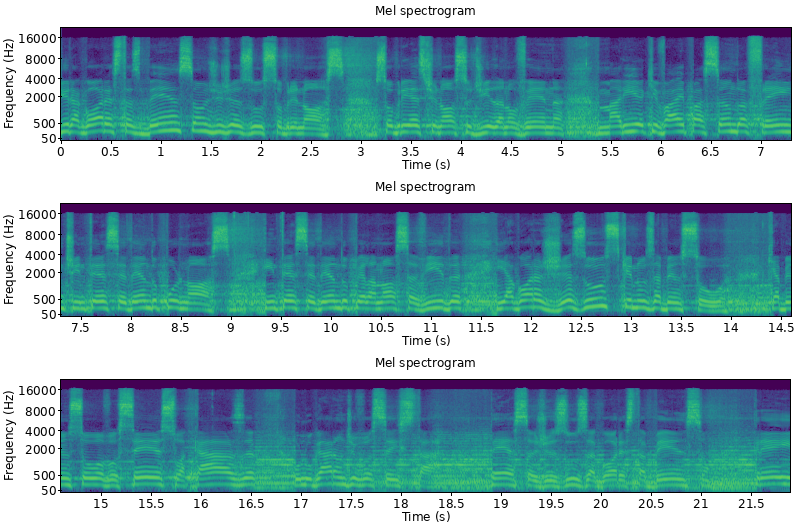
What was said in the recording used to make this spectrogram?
pedir agora estas bênçãos de Jesus sobre nós, sobre este nosso dia da novena. Maria que vai passando à frente, intercedendo por nós, intercedendo pela nossa vida e agora Jesus que nos abençoa, que abençoa você, sua casa, o lugar onde você está. Peça a Jesus agora esta bênção, creia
